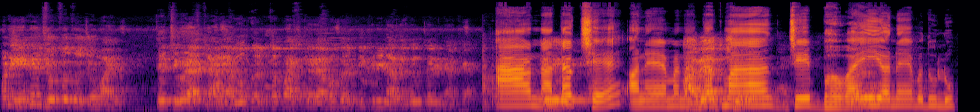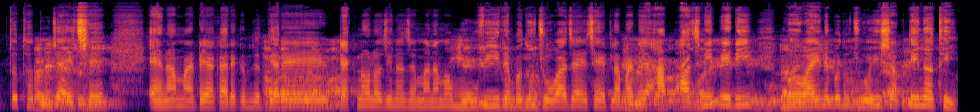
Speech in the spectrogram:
પણ એને જોતો તો જમાય તે જોયા જાણ્યા વગર તપાસ કર્યા વગર દીકરીના લગ્ન કરી નાખ્યા. આ નાટક છે અને એમાં નાટકમાં જે ભવાઈ અને બધું લુપ્ત થતું જાય છે એના માટે આ કાર્યક્રમ છે. અત્યારે ટેકનોલોજીના જમાનામાં મૂવી ને બધું જોવા જાય છે એટલા માટે આ- આજની પેઢી ભવાઈને બધું જોઈ શકતી નથી.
